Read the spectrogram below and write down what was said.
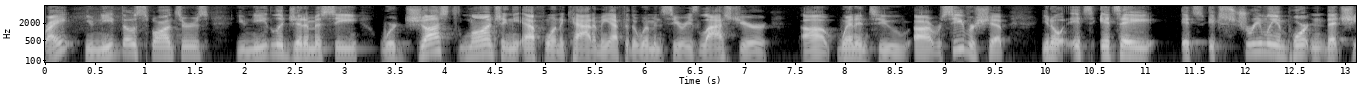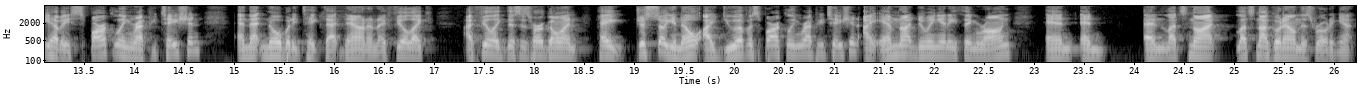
right? You need those sponsors. You need legitimacy. We're just launching the F1 Academy after the women's series last year uh, went into uh, receivership. You know, it's it's a it's extremely important that she have a sparkling reputation and that nobody take that down. And I feel like I feel like this is her going, "Hey, just so you know, I do have a sparkling reputation. I am not doing anything wrong, and and and let's not let's not go down this road again."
